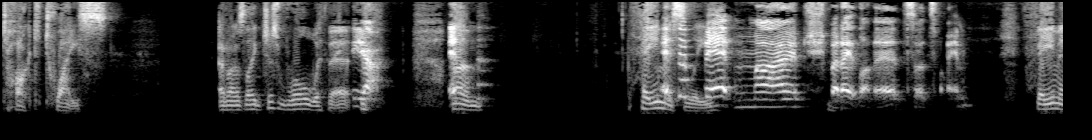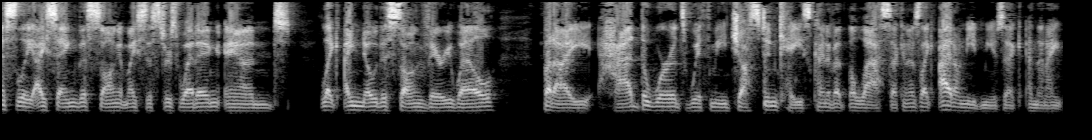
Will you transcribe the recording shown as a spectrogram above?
talked twice. And I was like, just roll with it. Yeah. Um, famously It's a bit much, but I love it, so it's fine. famously, I sang this song at my sister's wedding, and like I know this song very well, but I had the words with me just in case, kind of at the last second. I was like, I don't need music, and then I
